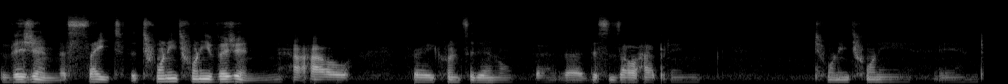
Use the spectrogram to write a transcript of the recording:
the vision, the sight, the 2020 vision. How, very coincidental that, that this is all happening 2020 and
